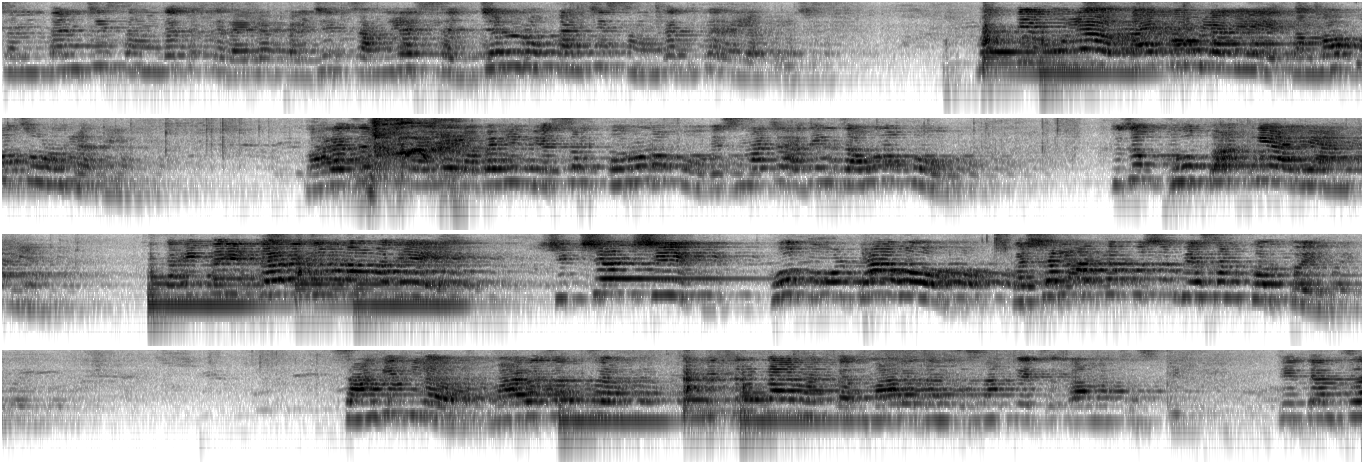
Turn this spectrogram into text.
संतांची संगत करायला पाहिजे. चांगल्या सज्जन लोकांची संगत करायला पाहिजे. मग ते मुलं काय करू लागले? तंबाखू सोडू लागले. महाराजांनी बाबा हे व्यसन करू नको व्यसनाच्या आधी जाऊ नको. तुझं खूप बाकी आहे आणखीन. काहीतरी कर जीवनामध्ये. शिक्षण शिक. खूप मोठा हो. कशाला आतापासून व्यसन करतोय? सांगितलं. महाराजांचं मित्र काय म्हणतात? महाराजांचं सांगायचं कामच असते. ते त्यांचं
